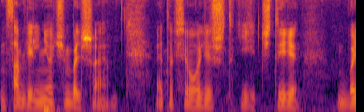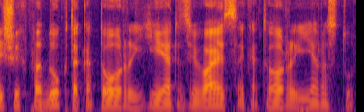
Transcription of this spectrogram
на самом деле не очень большая. Это всего лишь такие четыре больших продукта, которые развиваются, которые растут.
